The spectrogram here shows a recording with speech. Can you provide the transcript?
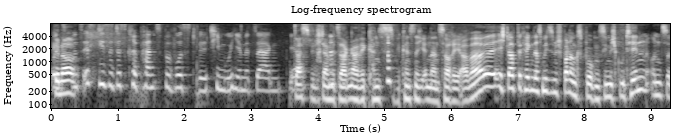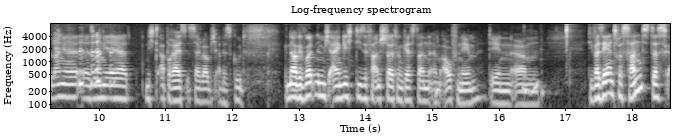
genau. Uns, uns ist diese Diskrepanz bewusst, will Timo hiermit sagen. Ja. Das will ich damit sagen, aber wir können es wir können's nicht ändern, sorry. Aber ich glaube, wir kriegen das mit diesem Spannungsbogen ziemlich gut hin und solange, äh, solange er nicht abreißt, ist ja, glaube ich, alles gut. Genau, wir wollten nämlich eigentlich diese Veranstaltung gestern ähm, aufnehmen. Den, ähm, die war sehr interessant, das äh,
